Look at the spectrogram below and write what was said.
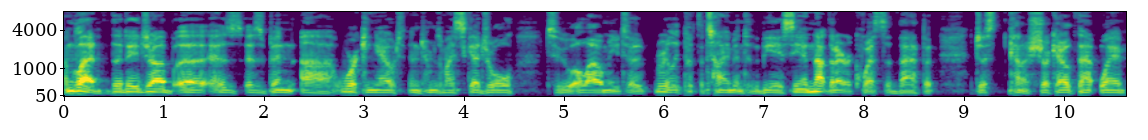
I'm glad the day job uh, has has been uh, working out in terms of my schedule to allow me to really put the time into the BACN. Not that I requested that, but just kind of shook out that way.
